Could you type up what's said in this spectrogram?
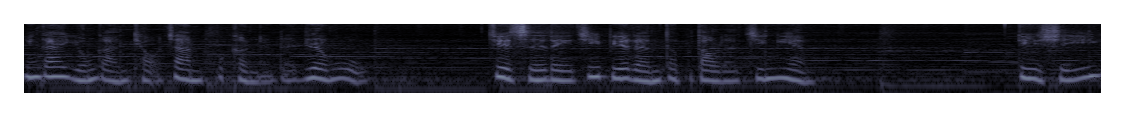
应该勇敢挑战不可能的任务，借此累积别人得不到的经验。第十一。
